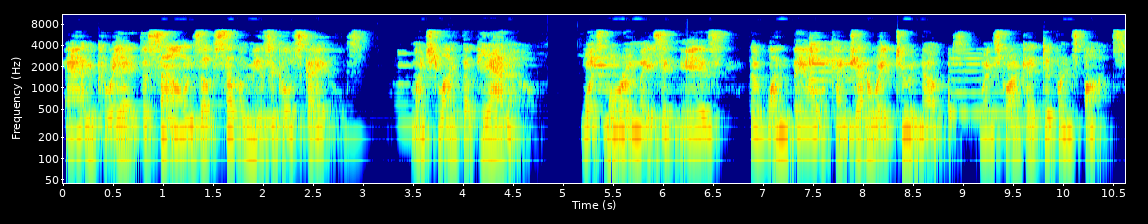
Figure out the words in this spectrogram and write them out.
and create the sounds of seven musical scales, much like the piano. What's more amazing is that one bell can generate two notes when struck at different spots.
